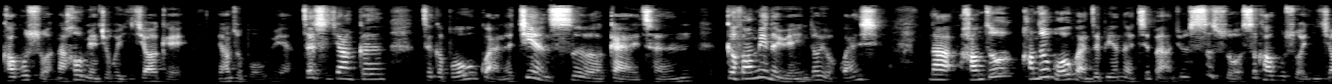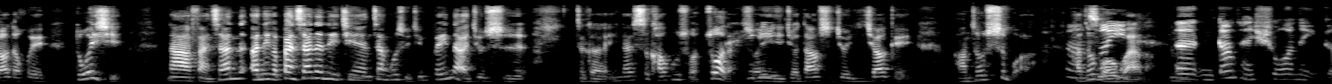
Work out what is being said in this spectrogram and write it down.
考古所，那后面就会移交给良渚博物院。这实际上跟这个博物馆的建设改成各方面的原因都有关系。那杭州杭州博物馆这边呢，基本上就是市所市考古所移交的会多一些。那反山的呃那个半山的那件战国水晶杯呢，就是这个应该是考古所做的，所以就当时就移交给杭州市博了。杭州博物馆了。呃，你刚才说那个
